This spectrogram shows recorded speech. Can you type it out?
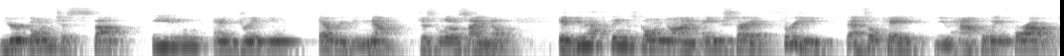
you're going to stop eating and drinking everything. Now, just a little side note. If you have things going on and you start at 3, that's okay. You have to wait 4 hours.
